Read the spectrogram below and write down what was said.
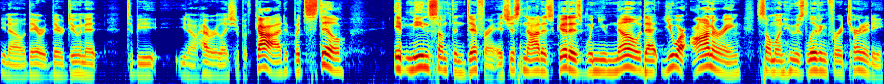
You know, they're, they're doing it to be, you know, have a relationship with God, but still, it means something different. It's just not as good as when you know that you are honoring someone who is living for eternity.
